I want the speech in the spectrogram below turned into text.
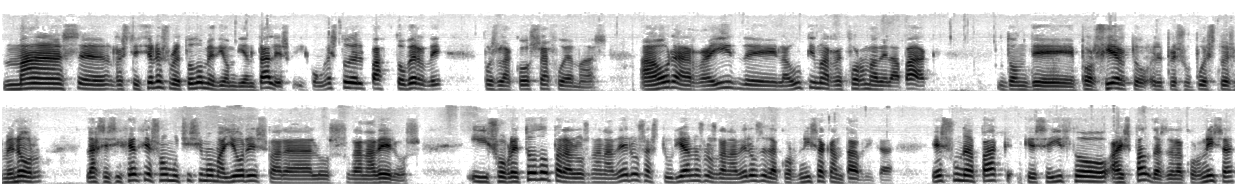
más eh, restricciones sobre todo medioambientales. Y con esto del Pacto Verde, pues la cosa fue a más. Ahora, a raíz de la última reforma de la PAC, donde, por cierto, el presupuesto es menor, las exigencias son muchísimo mayores para los ganaderos y sobre todo para los ganaderos asturianos, los ganaderos de la cornisa cantábrica. Es una PAC que se hizo a espaldas de la cornisa,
